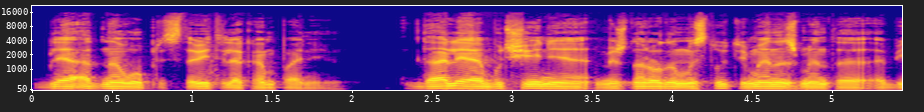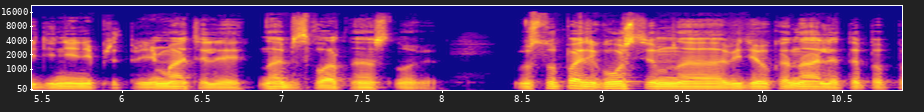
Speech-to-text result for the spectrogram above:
для одного представителя компании. Далее обучение в Международном институте менеджмента объединений предпринимателей на бесплатной основе выступать гостем на видеоканале ТПП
